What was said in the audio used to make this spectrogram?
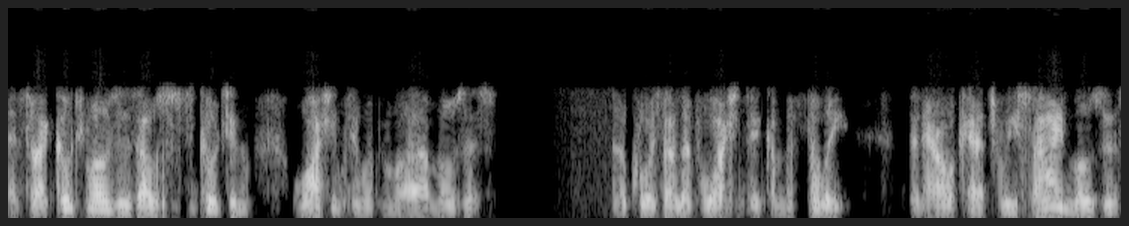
And so I coached Moses. I was coaching Washington with uh, Moses. And of course, I left Washington, come to Philly. Then Harold Katz re-signed Moses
